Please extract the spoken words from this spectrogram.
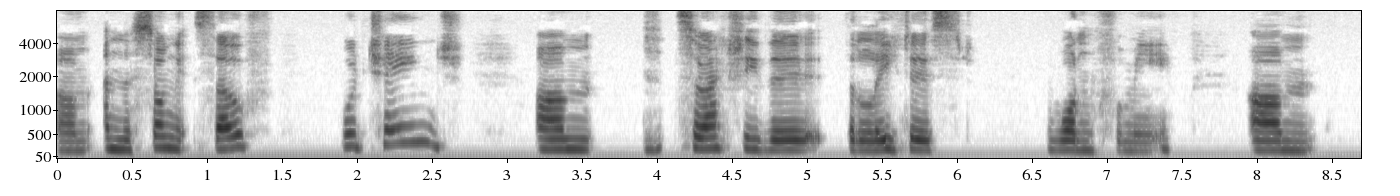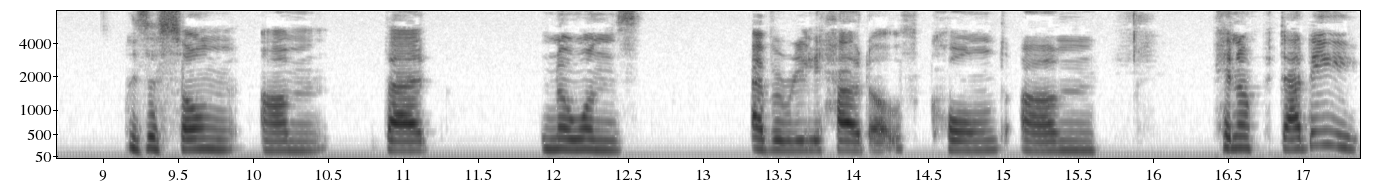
Um, and the song itself would change. Um, so actually, the the latest one for me, um, is a song um that no one's ever really heard of called um Pin Up Daddy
